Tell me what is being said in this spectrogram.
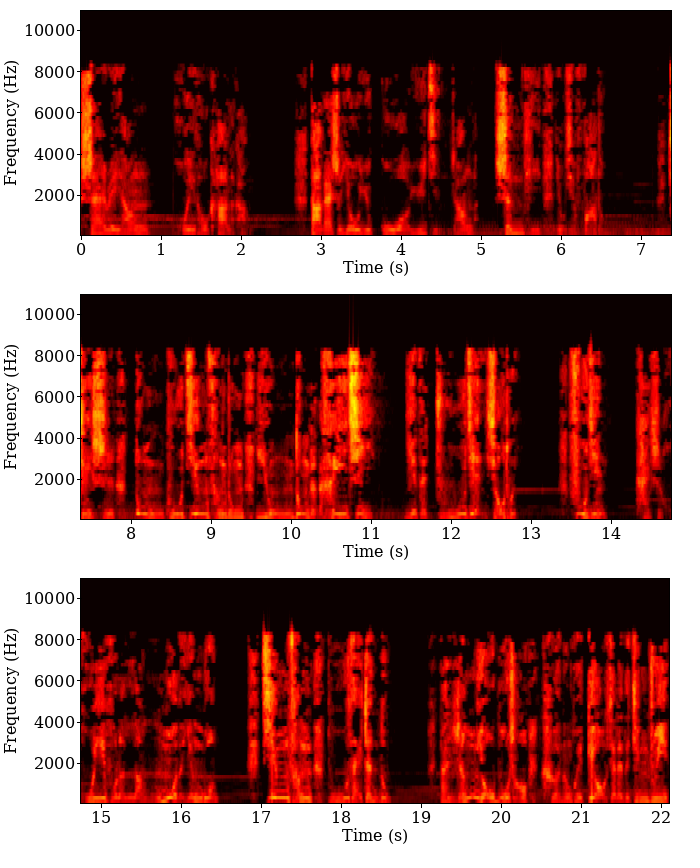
筛瑞阳回头看了看我，大概是由于过于紧张了，身体有些发抖。这时，洞窟晶层中涌动着的黑气也在逐渐消退，附近开始恢复了冷漠的荧光。晶层不再震动，但仍有不少可能会掉下来的晶锥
